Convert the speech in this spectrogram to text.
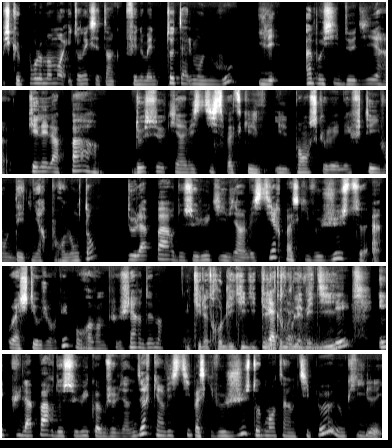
puisque pour le moment étant donné que c'est un phénomène totalement nouveau il est impossible de dire quelle est la part de ceux qui investissent parce qu'ils pensent que le NFT ils vont le détenir pour longtemps de la part de celui qui vient investir parce qu'il veut juste acheter aujourd'hui pour revendre plus cher demain. Qu'il a trop de liquidité, comme vous l'avez dit. Et puis la part de celui, comme je viens de dire, qui investit parce qu'il veut juste augmenter un petit peu. Donc, il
